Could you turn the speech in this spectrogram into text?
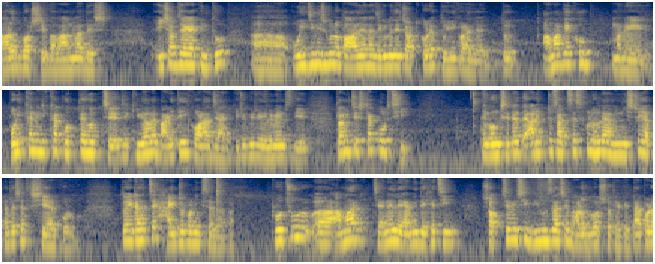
ভারতবর্ষে বা বাংলাদেশ এইসব জায়গায় কিন্তু ওই জিনিসগুলো পাওয়া যায় না যেগুলো দিয়ে চট করে তৈরি করা যায়। তো আমাকে খুব মানে পরীক্ষা নিরীক্ষা করতে হচ্ছে যে কীভাবে বাড়িতেই করা যায় কিছু কিছু এলিমেন্টস দিয়ে। তো আমি চেষ্টা করছি এবং সেটাতে আরেকটু সাকসেসফুল হলে আমি নিশ্চয়ই আপনাদের সাথে শেয়ার করব। তো এটা হচ্ছে হাইড্রোপনিক্সের ব্যাপার। প্রচুর আমার চ্যানেলে আমি দেখেছি সবচেয়ে বেশি ভিউজ আছে ভারতবর্ষ থেকে, তারপরে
